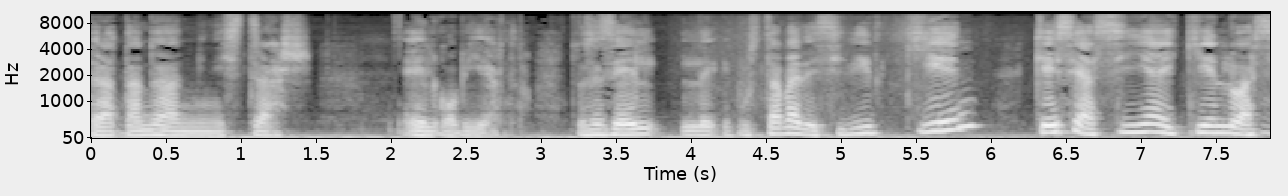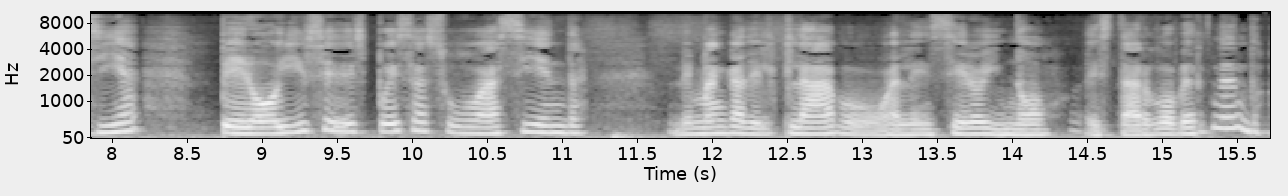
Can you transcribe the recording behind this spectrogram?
tratando de administrar el gobierno. Entonces él le gustaba decidir quién, qué se hacía y quién lo hacía, pero irse después a su hacienda de manga del clavo o al encero y no estar gobernando.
